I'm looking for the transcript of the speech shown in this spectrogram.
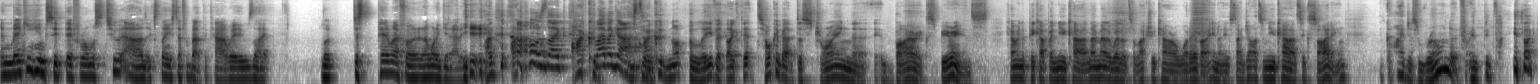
and making him sit there for almost two hours explaining stuff about the car where he was like, look, just pair my phone and I want to get out of here. I, I- I was like, I could- flabbergasted. I could not believe it. Like that. Talk about destroying the buyer experience. Coming to pick up a new car, no matter whether it's a luxury car or whatever, you know, you say, "Oh, it's a new car. It's exciting." The guy just ruined it. For It's like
